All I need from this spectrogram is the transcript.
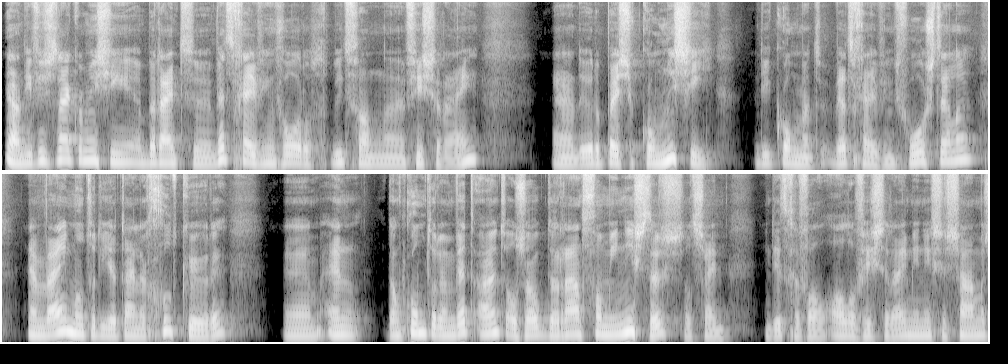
Ja, die visserijcommissie bereidt uh, wetgeving voor op het gebied van uh, visserij. De Europese Commissie die komt met wetgevingsvoorstellen en wij moeten die uiteindelijk goedkeuren. Um, en dan komt er een wet uit als ook de Raad van Ministers, dat zijn in dit geval alle visserijministers samen,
